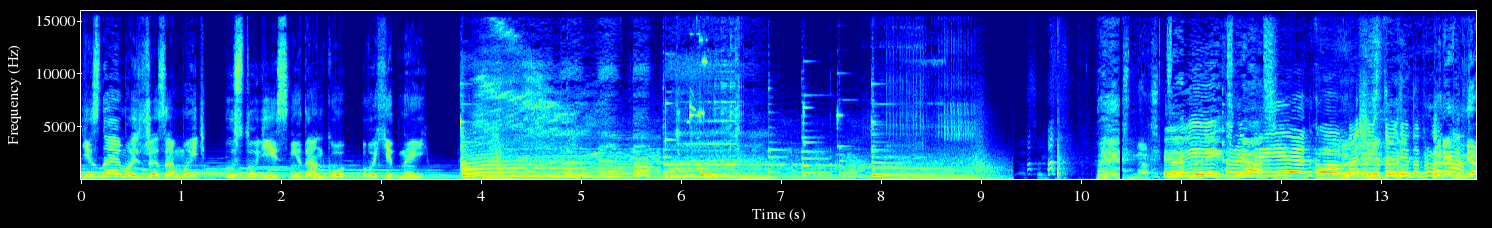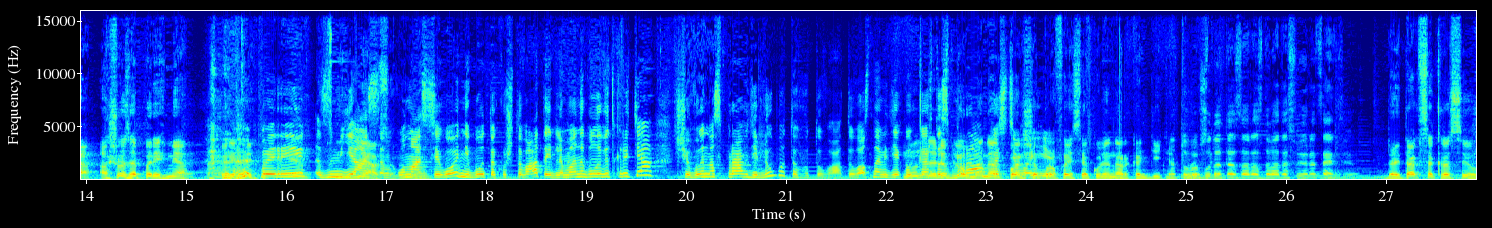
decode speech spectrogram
дізнаємось вже за мить у студії сніданку вихідний. Пиріг. Це пиріг з Віктор м'ясом. Андрієнко в нашій Я студії. кажу, Доброго ранку. Перегмя. А що за перегмя? Перегмя. Пиріг з м'ясом. м'ясом, У нас ну. сьогодні будете куштувати. І для мене було відкриття, що ви насправді любите готувати. У вас навіть як ви Ну, не кажете, люблю. У мене перша є. професія кулінар-кондитер. То ви просто. будете зараз давати свою рецензію. Да і так все красиво.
